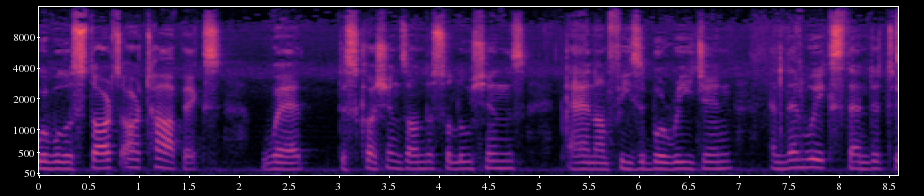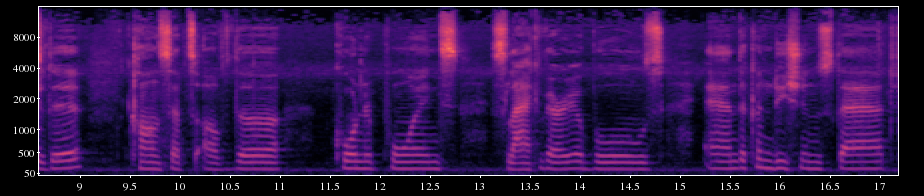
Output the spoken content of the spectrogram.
We will start our topics with discussions on the solutions and on feasible region, and then we extend it to the concepts of the corner points, slack variables, and the conditions that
